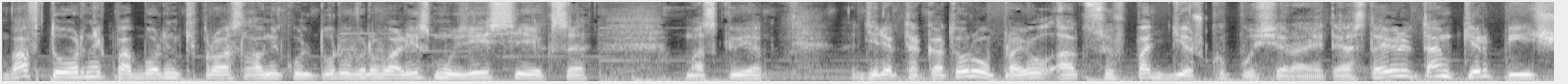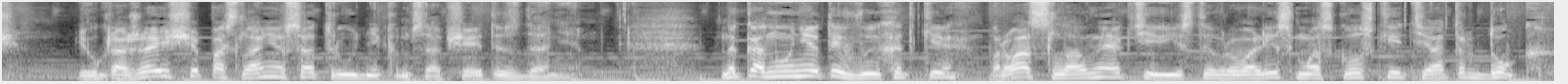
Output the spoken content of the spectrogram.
Во вторник поборники православной культуры ворвались в музей секса в Москве, директор которого провел акцию в поддержку Пусирайт, и оставили там кирпич и угрожающее послание сотрудникам, сообщает издание. Накануне этой выходки православные активисты ворвались в московский театр «ДОК»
